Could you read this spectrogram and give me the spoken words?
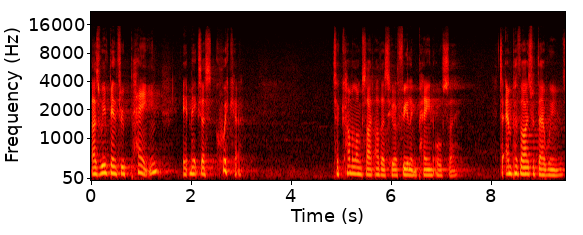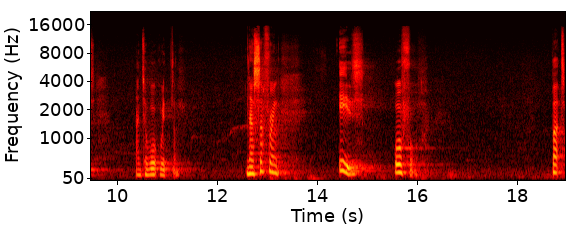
As we've been through pain, it makes us quicker to come alongside others who are feeling pain also, to empathize with their wounds, and to walk with them. Now, suffering is awful. But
